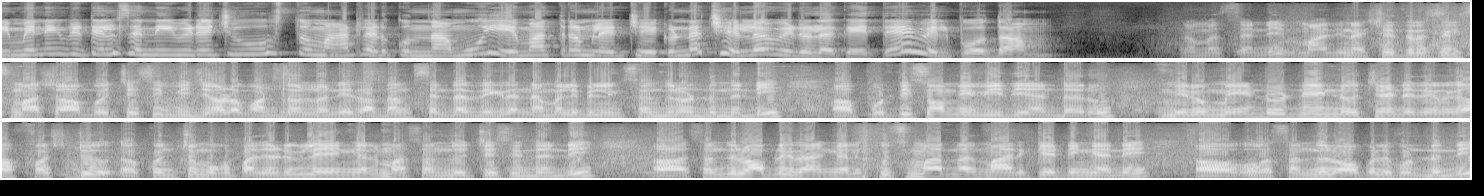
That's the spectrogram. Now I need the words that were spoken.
రిమైనింగ్ డీటెయిల్స్ అన్ని ఈ వీడియో చూస్తూ మాట్లాడుకుందాము. ఏమాత్రం లేట్ చేయకుండా చెల్లో వీడియోలోకి అయితే వెళ్ళిపోదాం. నమస్తే అండి. మాది నక్షత్ర సిల్క్స్. మా షాప్ వచ్చేసి విజయవాడ వన్ టౌన్లోని రథం సెంటర్ దగ్గర నెమలి బిల్డింగ్స్ అందులో ఉంటుందండి. పుట్టిస్వామి వీధి అంటారు. మీరు మెయిన్ రోడ్ నుండి వచ్చినట్టయితే కనుక ఫస్ట్ కొంచెం ఒక పది అడుగులు వేయగానే మా సందు వచ్చేసిద్దండి. సందు లోపలికి రాగానే కుసుమార్నాథ్ మార్కెటింగ్ అని ఒక సందు లోపలికి ఉంటుంది.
